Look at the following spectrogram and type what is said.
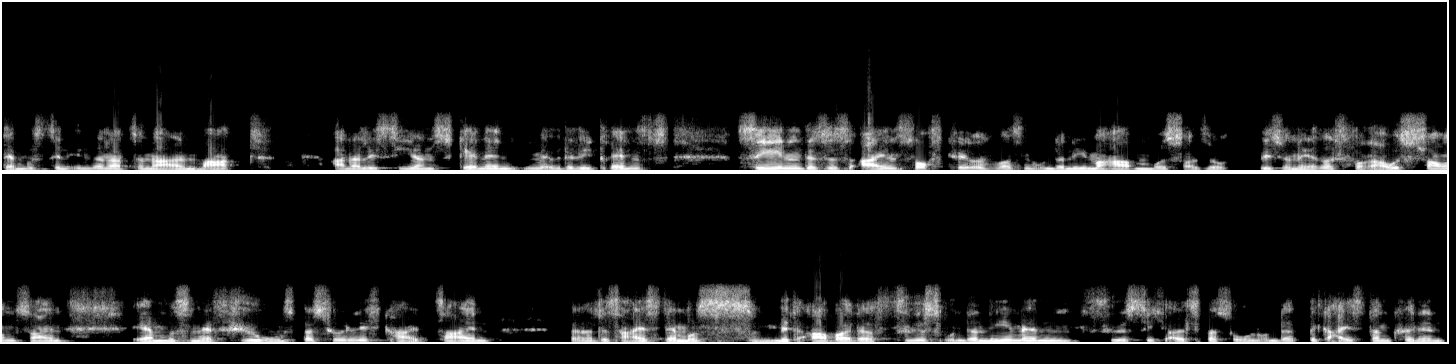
der muss den internationalen Markt analysieren, scannen, immer wieder die Trends sehen. Das ist ein Softskill, was ein Unternehmer haben muss, also visionärisch vorausschauend sein. Er muss eine Führungspersönlichkeit sein. Äh, das heißt, er muss Mitarbeiter fürs Unternehmen, für sich als Person unter begeistern können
